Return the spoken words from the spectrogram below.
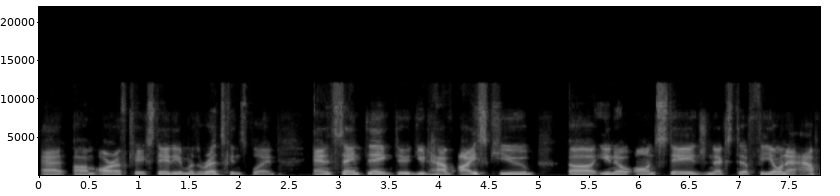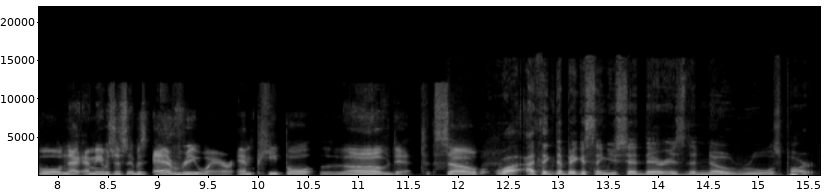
at um, RFK Stadium where the Redskins played. And same thing, dude. You'd have Ice Cube, uh, you know, on stage next to Fiona Apple. I mean, it was just it was everywhere, and people loved it. So, Well, I think the biggest thing you said there is the no rules part.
